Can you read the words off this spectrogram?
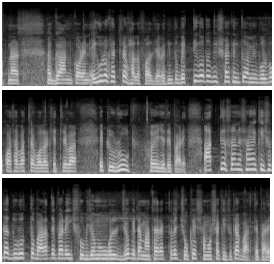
আপনার গান করেন, এগুলোর ক্ষেত্রে ভালো ফল যাবে। কিন্তু ব্যক্তিগত বিষয় কিন্তু আমি বলব কথাবার্তা বলার ক্ষেত্রে বা একটু রুট হয়ে যেতে পারে। আত্মীয় স্বজনের সঙ্গে কিছুটা দূরত্ব বাড়াতে পারে, এই সূর্যমঙ্গলের যোগ এটা মাথায় রাখতে হবে, চোখের সমস্যা কিছুটা বাড়তে পারে।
